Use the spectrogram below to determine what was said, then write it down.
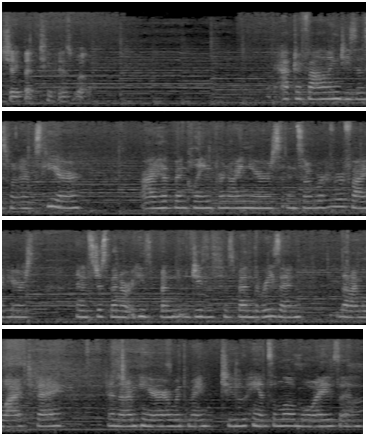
shape it to His will. After following Jesus when I was here, I have been clean for nine years and sober for five years, and it's just been a, he's been Jesus has been the reason that I'm alive today, and then I'm here with my two handsome little boys and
